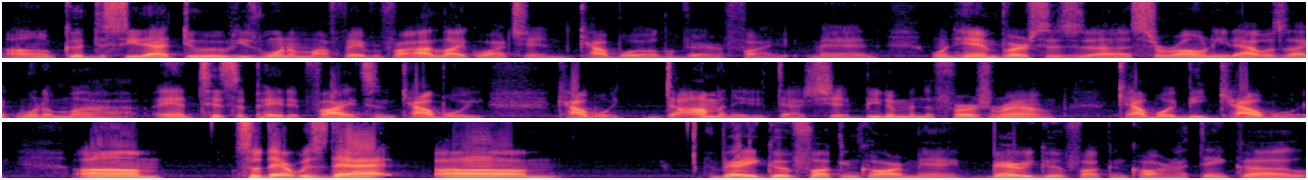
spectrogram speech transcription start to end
Uh, good to see that dude. He's one of my favorite. I like watching Cowboy Oliveira fight, man. When him versus uh, Cerrone, that was like one of my anticipated fights, and Cowboy Cowboy dominated that shit. Beat him in the first round. Cowboy beat Cowboy. Um, so there was that. Um, very good fucking card, man. Very good fucking card. I think. Uh,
